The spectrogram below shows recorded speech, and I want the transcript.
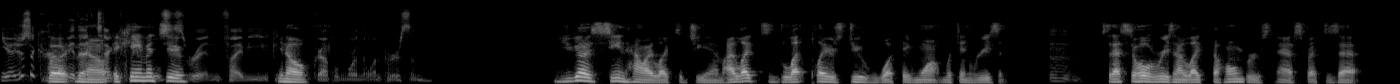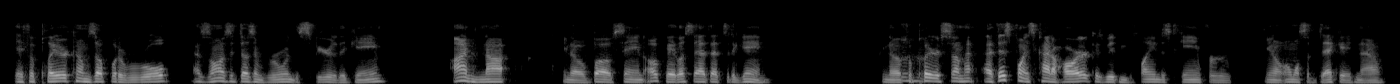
Yeah, it just occurred But, to me you that know, it came into- written 5e. You can You know, grapple more than one person. you guys seen how I like to GM. I like to let players do what they want within reason. hmm So that's the whole reason I like the homebrew aspect is that if a player comes up with a rule, as long as it doesn't ruin the spirit of the game, I'm not, you know, above saying, okay, let's add that to the game. You know, if a Mhm. player somehow at this point it's kind of harder because we've been playing this game for, you know, almost a decade now.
